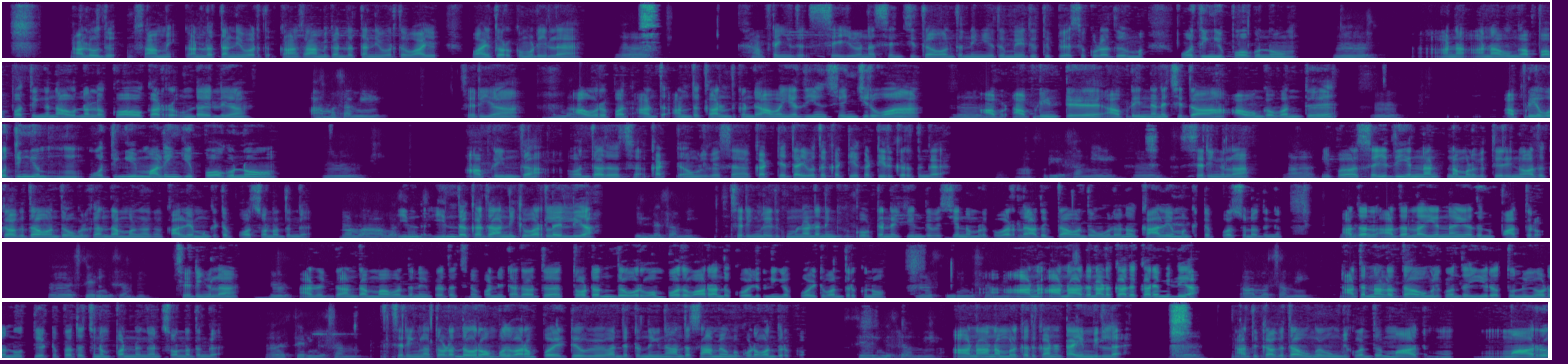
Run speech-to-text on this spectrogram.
அழுவுது. சாமி கண்ணில் தண்ணி வருது. கா- சாமி கண்ணில் தண்ணி வருது. வாய் வாய் திறக்க முடியல. ஆ. அப்படிங்குது. செய்வனை செஞ்சு தான் வந்து நீங்க எதுவுமே எதிர்த்து பேசக்கூடாது. ம- ஒதுங்கி போகணும். ம். ஆனா ஆனா உங்க அப்பா பாத்தீங்கன்னா அவர் நல்ல கோவக்காரர். உண்டா இல்லையா? ஆமா சாமி. சரியா? ஆமா. அவரை பா அந்த அந்த காரணத்துக்கண்டு அவன் எதையும் செஞ்சிருவான். ம். அப் அப்படின்ட்டு அப்படின்னு நினைச்சுதான் அவங்க வந்து ம். அப்படியே ஒதுங்கி ம், ஒதுங்கி மழுங்கி போகணும். ம். அப்படின்னு தான் வந்து அதை ச- கட் அவங்களுக்கு ச- கட்டிய தெய்வத்தை கட்டியே கட்டி இருக்கிறதுங்க அப்படியா சாமி? ம். சரிங்களா? இப்போ செய்தி என்னன்னு நம்மளுக்கு தெரியணும் அதுக்காக தான் வந்து உங்களுக்கு அந்த அம்மா காளியம்மன் கிட்ட போக சொன்னதுங்க. ஆமா ஆமா இந்த சாமி. இந்த கதை அன்னைக்கு வரல இல்லையா? இல்ல சாமி. சரிங்களா? இதுக்கு முன்னாடி நீங்க கூப்பிட்ட அன்னைக்கு இந்த விஷயம் நம்மளுக்கு வரல. அதுக்கு தான் வந்து உங்களை காளியம்மன் கிட்ட போக சொன்னதுங்க. ஆ. அதெல்லாம் அதெல்லாம் என்ன ஏதுன்னு பாத்துரும் ஆ சரிங்க சாமி. சரிங்களா? ம். அதுக்கு தான் அந்த அம்மா வந்து நீங்க பிரதட்சணை பண்ணிட்டு அதாவது தொடர்ந்து ஒரு ஒன்பது வாரம் அந்த கோயிலுக்கு நீங்க போயிட்டு வந்திருக்கணும். ஆ சரிங்க ஆ- சாமி. ஆனா ஆனா அது நடக்காத காரியம் இல்லையா? ஆமா சாமி. அதனால தான் உங்களுக்கு வந்து ஈர துணியோட நூத்தி எட்டு பிரதட்சணம் பண்ணுங்கன்னு சொன்னதுங்க. ஆ சரிங்க சாமி. சரிங்களா? தொடர்ந்து ஒரு ஒன்பது வாரம் போயிட்டு வி- வந்துட்டு இருந்தீங்கன்னா அந்த சாமி உங்க கூட வந்திருக்கும். சரிங்க சாமி. ஆனா நம்மளுக்கு அதுக்கான டைம் இல்லை. ஆ. அதுக்காக தான் அவங்க உங்களுக்கு வந்து மா ம், மாறு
